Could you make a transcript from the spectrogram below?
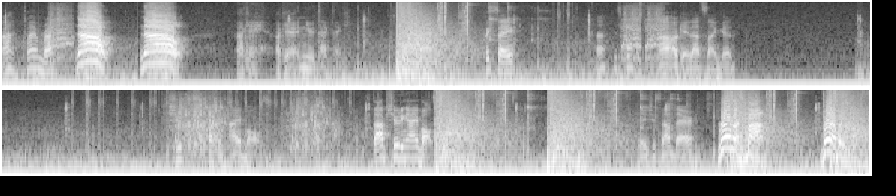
Ah, come on, bro. No! No! Okay, okay, new tactic. Quick save. Huh? It's cool. Ah, okay, that's not good. She shoots fucking eyeballs. Stop shooting eyeballs. Okay, she's not there. Ruben's mom! Ruben's mom!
